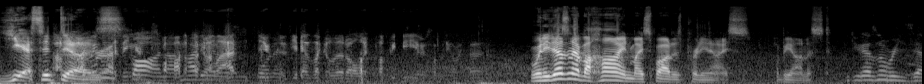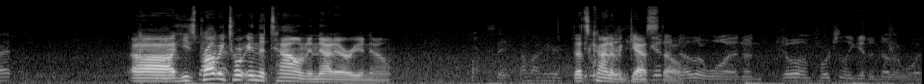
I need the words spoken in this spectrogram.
Yes, it I remember, I does. think your Spawn, spawn I'm hiding kinda in lasts the you corner. 'cause he has like a little like puppy or something like that. When he doesn't have a hind, my spot is pretty nice. I'll be honest. Do you guys know where he's at? Uh, he's probably tor- in the town in that area now. Fuck's sakes, I'm not here. That's kind of a guess, though. Another one, he'll unfortunately get another one,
